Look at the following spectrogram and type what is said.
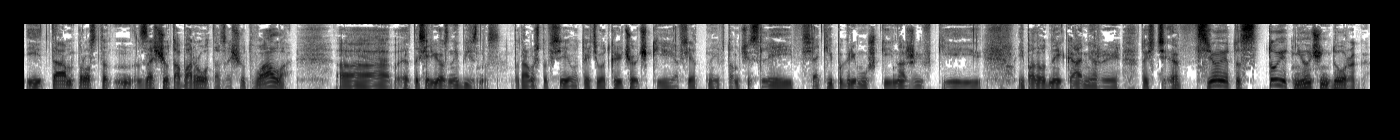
И там просто за счет оборота, за счет вала э, это серьезный бизнес. Потому что все вот эти вот крючочки офсетные, в том числе и всякие погремушки, и наживки, и, и подводные камеры. То есть э, все это стоит не очень дорого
